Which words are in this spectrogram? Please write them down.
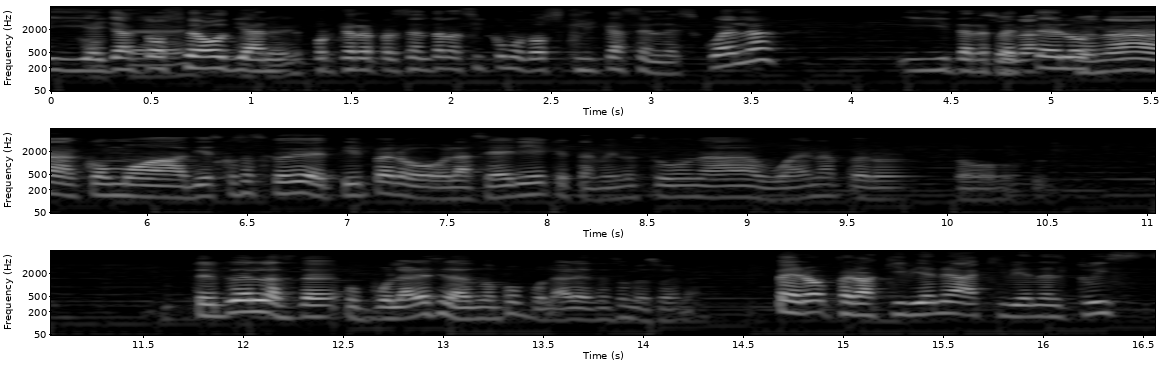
Y ellas dos se odian porque representan así como dos clicas en la escuela. Y de repente Suena, los. suena como a 10 cosas que odio de ti, pero la serie que también no estuvo nada buena, pero... Triple de las de populares y las no populares, eso me suena. Pero, pero aquí viene, aquí viene el twist.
